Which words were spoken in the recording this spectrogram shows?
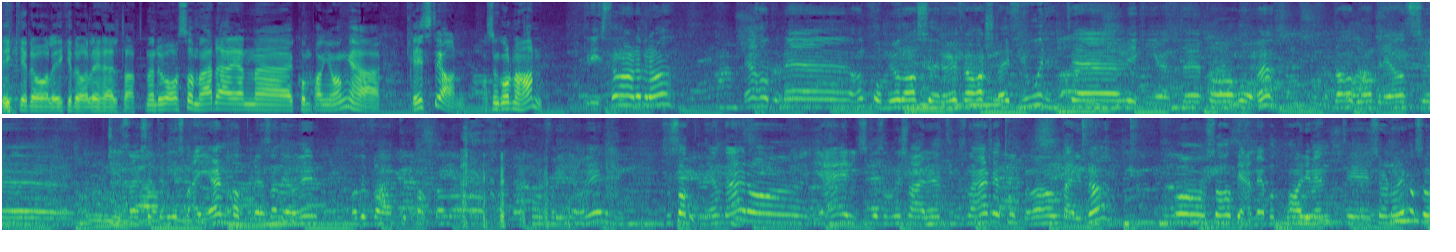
Ikke dårlig, ikke dårlig i det hele tatt. Men du har også med deg en eh, kompanjong her. Christian, åssen går det med han? Kristian har det bra. Med, Han kom jo da sørover fra Harstad i fjor til vikingeventet på HV. Da hadde Andreas uh, G-Sack79 som eieren hadde med seg nedover. Hadde vakuumpakka den på fly nedover. Så satte han igjen der, og jeg elsker sånne svære ting som det her, så jeg tok med meg han derifra. Og så hadde jeg med på et par event i Sør-Norge, og så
